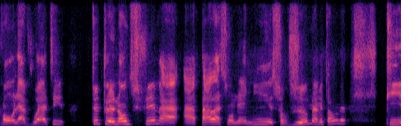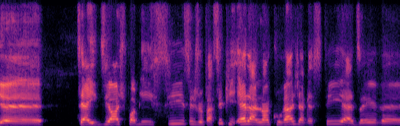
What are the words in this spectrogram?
qu'on la voit. Tout le long du film, elle, parle à son amie sur Zoom, admettons. Là. Puis, euh, elle dit Ah, je suis pas bien ici, je veux partir. Puis elle, elle l'encourage à rester, à dire euh,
